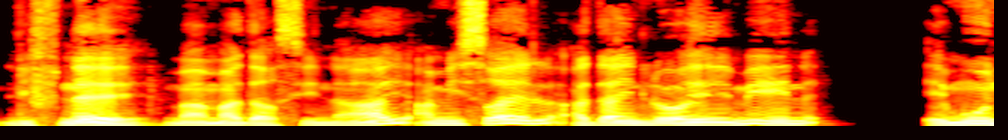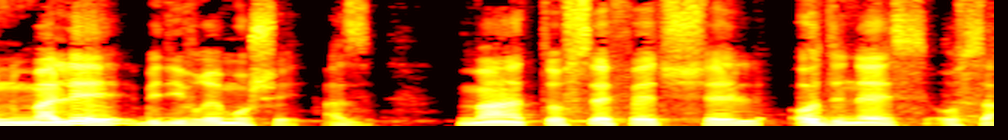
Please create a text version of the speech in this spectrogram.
לפני מעמד הר סיני, עם ישראל עדיין לא האמין אמון מלא בדברי משה. אז מה התוספת של עוד נס עושה.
